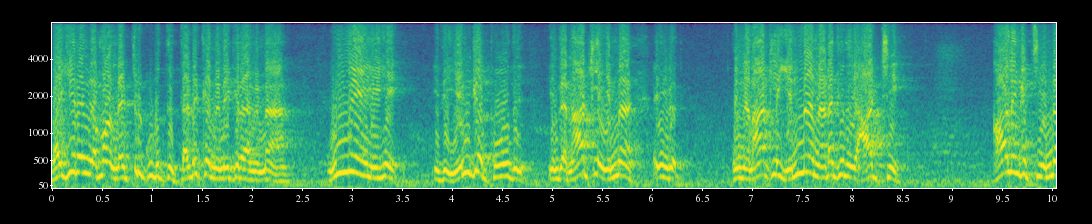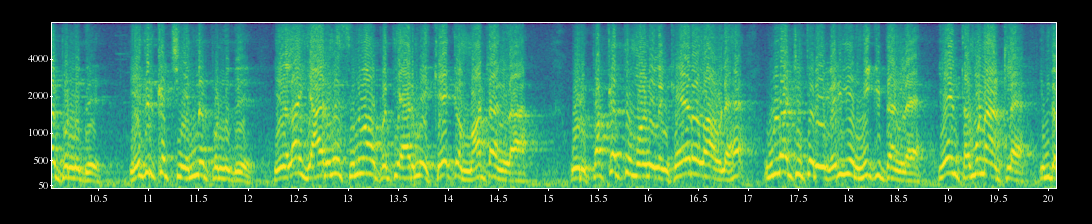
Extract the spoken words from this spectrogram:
பகிரங்கமா லெட்டர் கொடுத்து தடுக்க நினைக்கிறாங்கன்னா உண்மையிலேயே இது எங்க போகுது? இந்த நாட்டுல என்ன இந்த- நாட்டுல என்ன நடக்குது ஆட்சி? ஆளுங்கட்சி என்ன பண்ணுது? எதிர்க்கட்சி என்ன பண்ணுது? இதெல்லாம் யாருமே சினிமா பத்தி யாருமே கேட்க மாட்டாங்களா? ஒரு பக்கத்து மாநிலம் கேரளாவில் உள்ளாட்சித்துறை வரியை நீக்கிட்டாங்களே. ஏன் தமிழ்நாட்டுல இந்த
